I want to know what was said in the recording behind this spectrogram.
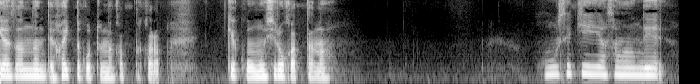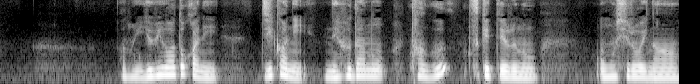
屋さんなんて入ったことなかったから、結構面白かったな。宝石屋さんで、あの、指輪とかに、直に値札のタグつけてるの、面白いな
